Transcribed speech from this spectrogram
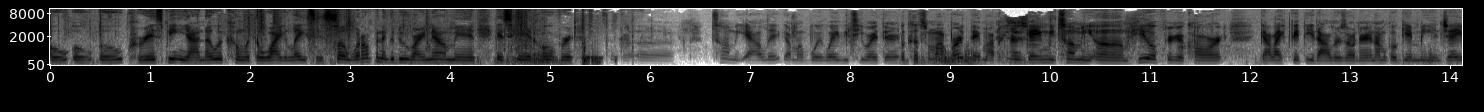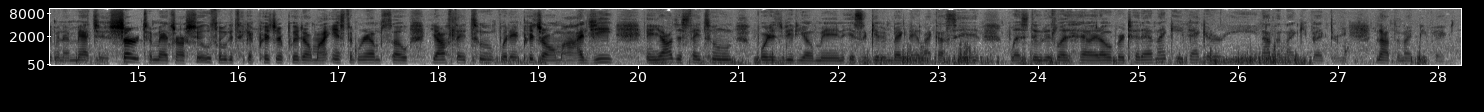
Oh, oh, oh, crispy. And y'all know it come with the white laces. So what I'm gonna do right now, man, is head over to the Tommy outlet. Got my boy Wavy T right there. Because for my birthday, my parents gave me Tommy um Hilfiger card. Got like $50 on there. And I'm gonna get me and Javen a matching shirt to match our shoes. So we can take a picture, put it on my Instagram. So y'all stay tuned for that picture on my IG. And y'all just stay tuned for this video, man. It's a giving back day, like I said. Let's do this. Let's head over to that Nike factory. Not the Nike factory. Not the Nike factory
